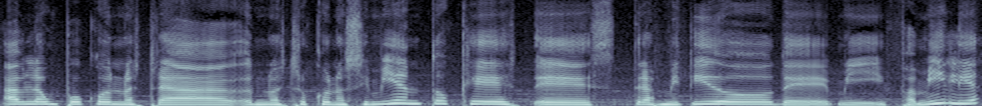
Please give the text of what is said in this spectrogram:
Habla un poco de nuestra, nuestros conocimientos que es, transmitido de mi familia,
